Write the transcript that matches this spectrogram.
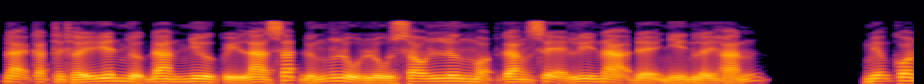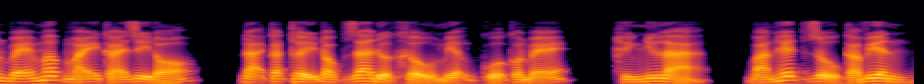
đại cặt thấy yên nhược đan như quỷ la sắt đứng lù lù sau lưng mọt găng sệ ly nạ để nhìn lấy hắn. Miệng con bé mấp máy cái gì đó, đại cặt thấy đọc ra được khẩu miệng của con bé, hình như là, bán hết rổ cá viên,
